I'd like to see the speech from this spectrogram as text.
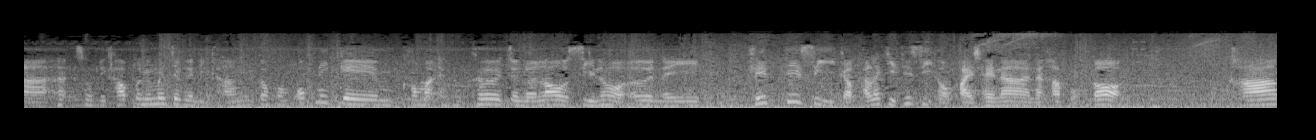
อ่าสวัสดีครับ วันนี้มาเจอกันอีกครั้งก็ผมอบในเกม Command and Conquer General Zero Hour ในคลิปที่ 4 กับภารกิจที่ 4 ของฝ่ายไชน่านะครับผมก็ค้าง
